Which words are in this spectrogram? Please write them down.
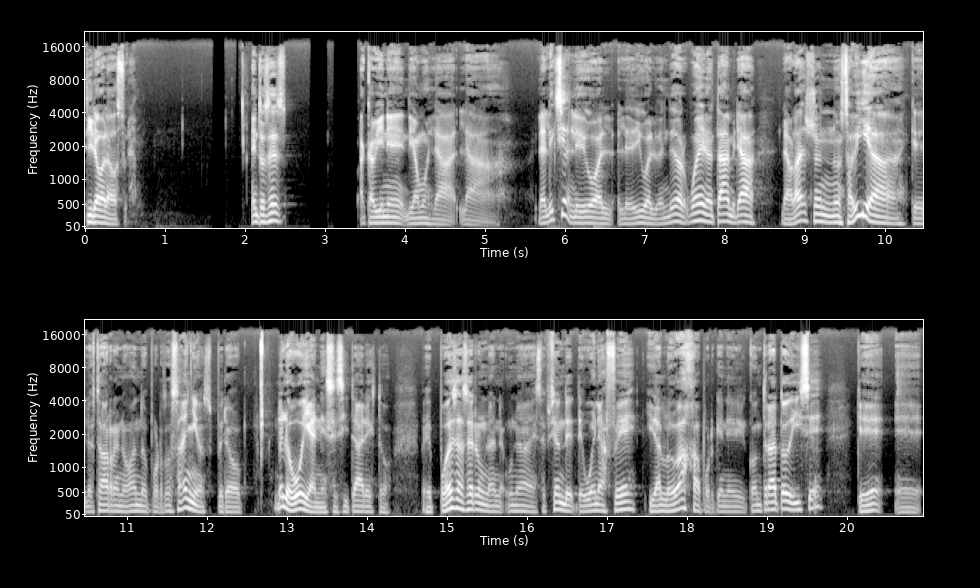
tirado a la basura. Entonces, acá viene, digamos, la, la, la elección. Le digo, al, le digo al vendedor, bueno, está, mirá, la verdad yo no sabía que lo estaba renovando por dos años, pero no lo voy a necesitar esto. Eh, podés hacer una, excepción de, buena fe y darlo de baja, porque en el contrato dice que eh,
